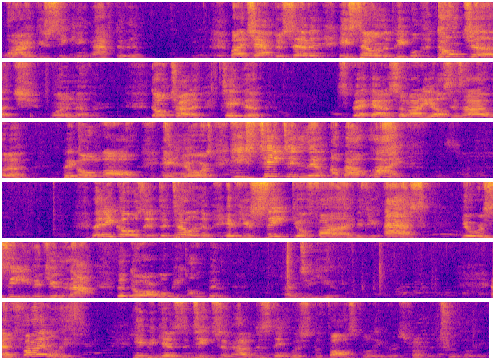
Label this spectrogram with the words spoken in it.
Why are you seeking after them? By chapter 7, he's telling the people, don't judge one another. Don't try to take a speck out of somebody else's eye with a big old log in yours. He's teaching them about life. Then he goes into telling them, if you seek, you'll find. If you ask, you'll receive. If you knock, the door will be open unto you. And finally, he begins to teach them how to distinguish the false believers from the true believers.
